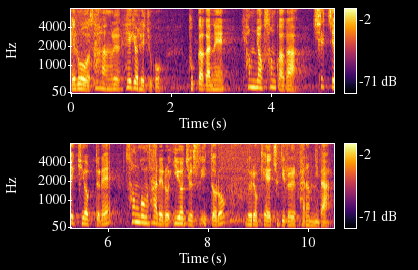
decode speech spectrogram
애로 사항을 해결해 주고 국가 간의 협력 성과가 실제 기업들의 성공 사례로 이어질 수 있도록 노력해 주기를 바랍니다.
